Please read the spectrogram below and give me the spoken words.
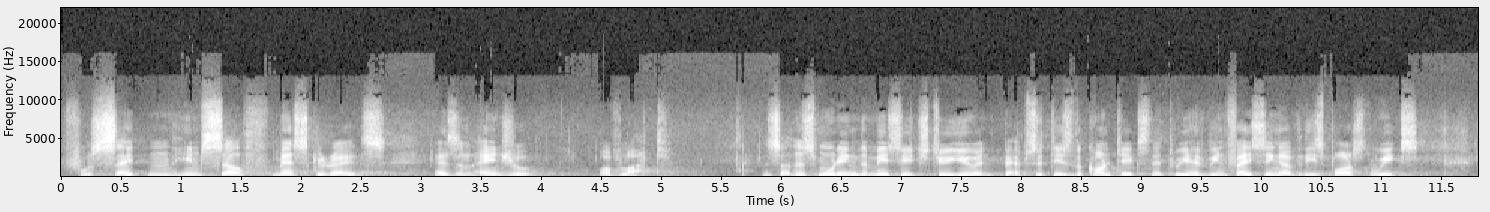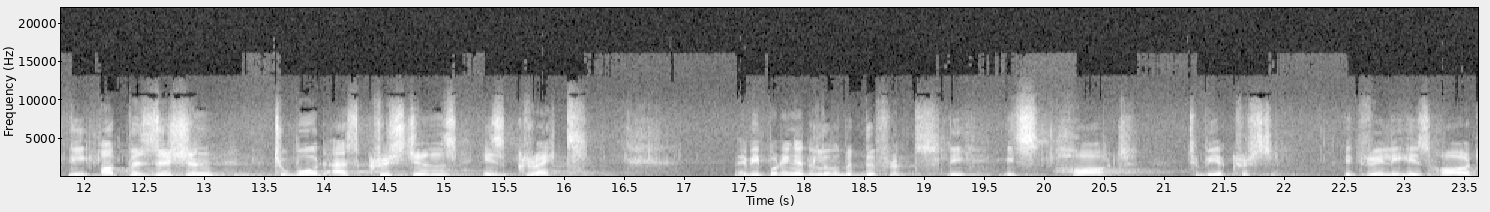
for Satan himself masquerades as an angel of light. And so this morning, the message to you, and perhaps it is the context that we have been facing over these past weeks, the opposition toward us Christians is great. Maybe putting it a little bit differently, it's hard to be a Christian. It really is hard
